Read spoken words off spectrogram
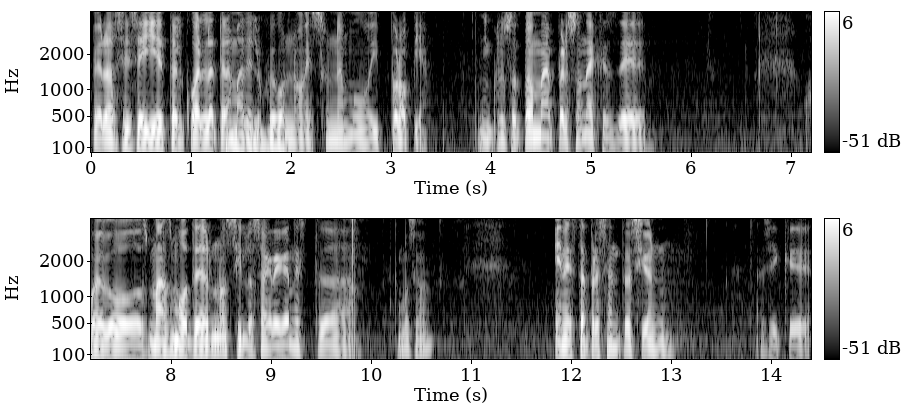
Pero así seguir tal cual la trama del juego no, es una muy propia. Incluso toma personajes de juegos más modernos y los agrega en esta, ¿cómo se llama? En esta presentación. Así que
